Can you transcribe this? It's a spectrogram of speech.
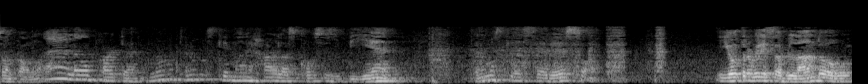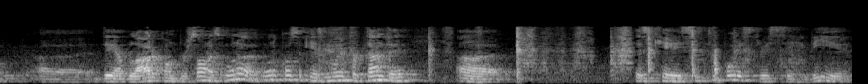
son como, ah, no importa, no, tenemos que manejar las cosas bien, tenemos que hacer eso. Y otra vez hablando uh, de hablar con personas, una, una, cosa que es muy importante uh, es que si tú puedes recibir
